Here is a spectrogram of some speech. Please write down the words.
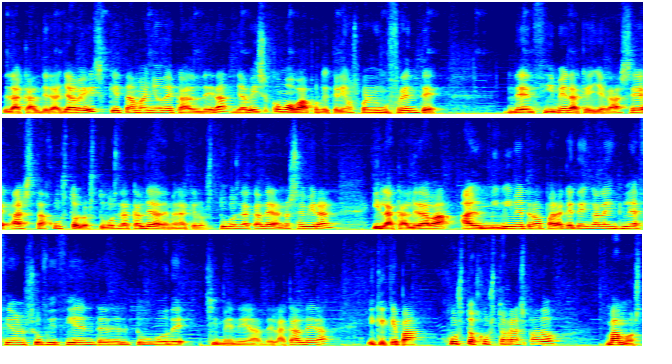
la caldera. Ya veis qué tamaño de caldera, ya veis cómo va, porque queríamos poner un frente de encimera que llegase hasta justo los tubos de la caldera, de manera que los tubos de la caldera no se vieran y la caldera va al milímetro para que tenga la inclinación suficiente del tubo de chimenea de la caldera y que quepa justo, justo raspado, vamos,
